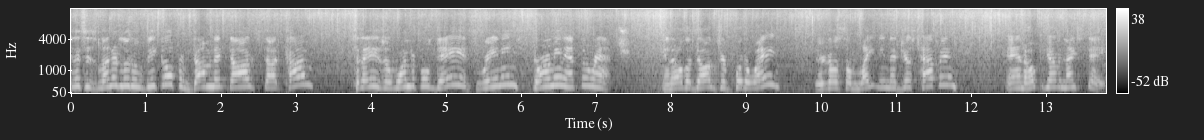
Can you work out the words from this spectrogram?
this is Leonard Ludovico from DominantDogs.com. Today is a wonderful day. It's raining, storming at the ranch. And all the dogs are put away. There goes some lightning that just happened. And I hope you have a nice day.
